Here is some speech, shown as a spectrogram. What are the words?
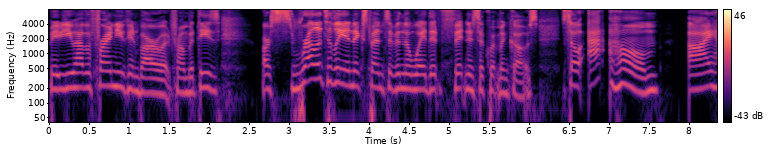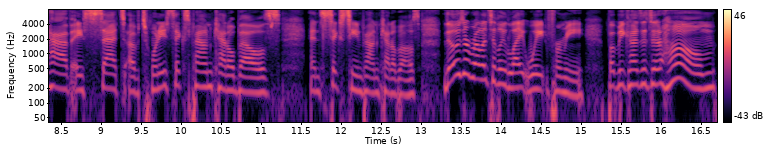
Maybe you have a friend you can borrow it from, but these are relatively inexpensive in the way that fitness equipment goes. So at home, I have a set of 26 pound kettlebells and 16 pound kettlebells. Those are relatively lightweight for me, but because it's at home,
